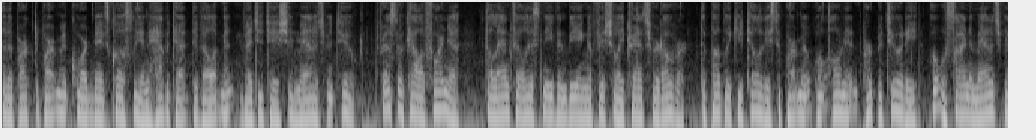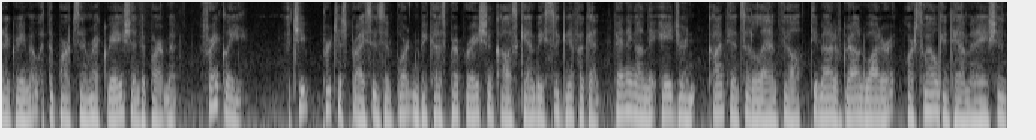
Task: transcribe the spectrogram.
And the park department coordinates closely in habitat development and vegetation management too. Fresno, California, the landfill isn't even being officially transferred over. The Public Utilities Department will own it in perpetuity, but will sign a management agreement with the Parks and Recreation Department. Frankly, a cheap purchase price is important because preparation costs can be significant. Depending on the age or contents of the landfill, the amount of groundwater or soil contamination,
